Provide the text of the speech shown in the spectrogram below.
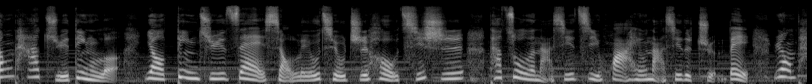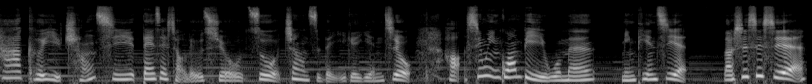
当他决定了要定居在小琉球之后，其实他做了哪些计划，还有哪些的准备，让他可以长期待在小琉球做这样子的一个研究。好，新闻荧光笔，我们明天见，老师谢谢，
